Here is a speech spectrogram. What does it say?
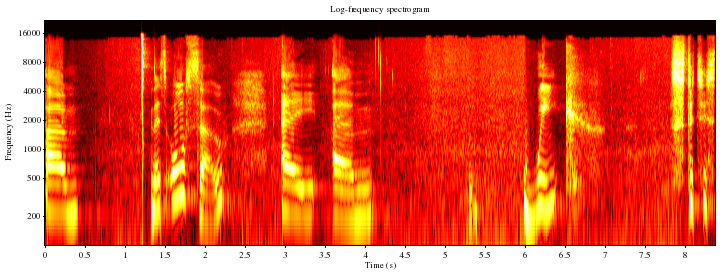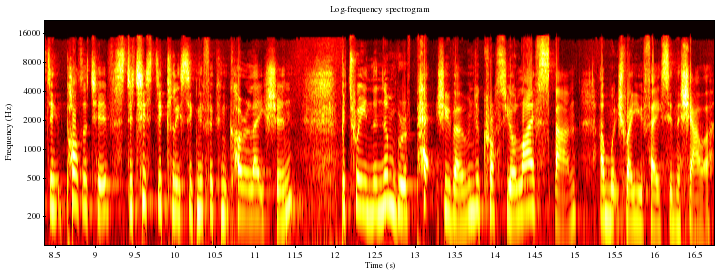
Um, there's also a um, weak statistic, positive, statistically significant correlation between the number of pets you've owned across your lifespan and which way you face in the shower.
